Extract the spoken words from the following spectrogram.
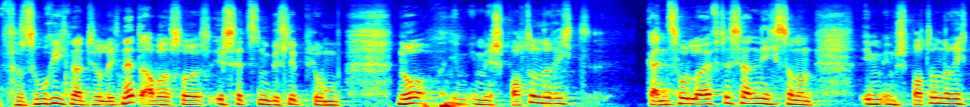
Versuche ich natürlich nicht, aber so es ist jetzt ein bisschen plump. Nur im, im Sportunterricht, ganz so läuft es ja nicht, sondern im, im Sportunterricht,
